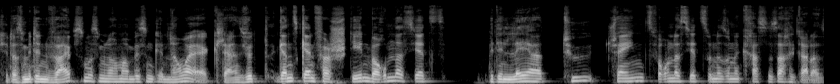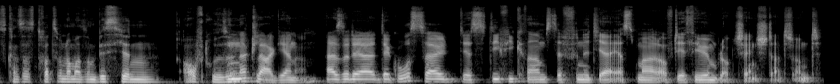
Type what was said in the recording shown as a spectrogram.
Okay, das mit den Vibes muss mir noch mal ein bisschen genauer erklären. Ich würde ganz gern verstehen, warum das jetzt mit den Layer 2 Chains, warum das jetzt so eine, so eine krasse Sache gerade ist. Kannst du das trotzdem noch mal so ein bisschen aufdröseln? Na klar, gerne. Also der, der Großteil des DeFi-Krams, der findet ja erstmal auf der Ethereum-Blockchain statt. Und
